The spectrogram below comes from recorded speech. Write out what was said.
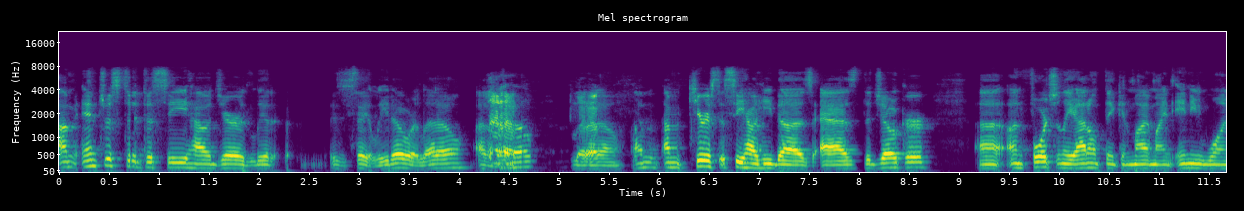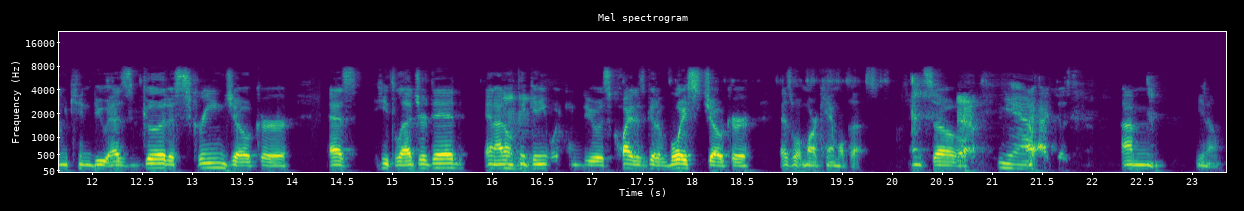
I'm interested to see how Jared Leto. Is he say it Leto or Leto? I don't know. Leto. Leto? Let up. Leto. I'm I'm curious to see how he does as the Joker. Uh, unfortunately, I don't think in my mind anyone can do as good a screen Joker as Heath Ledger did, and I don't think Mhm. anyone can do as quite as good a voice Joker as what Mark Hamill does. And so Yeah. Yeah. I, I just, I'm, you know,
